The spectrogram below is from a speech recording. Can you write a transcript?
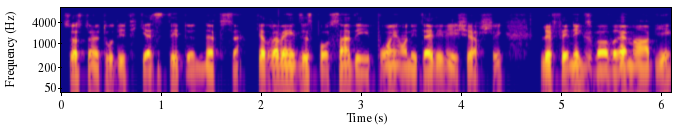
Ça, c'est un taux d'efficacité de 900. 90 des points, on est allé les chercher. Le Phoenix va vraiment bien.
